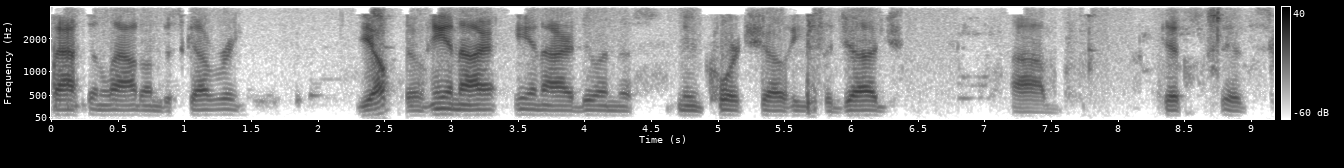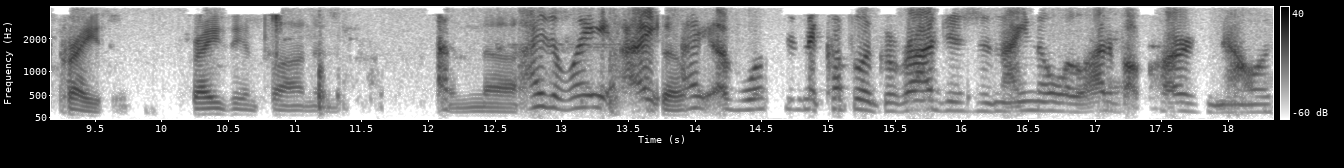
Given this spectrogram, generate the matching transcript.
Fast and Loud on Discovery. Yep. So he and I he and I are doing this new court show. He's the judge. Um, it's it's crazy, crazy and fun, and and uh, By the way, I So- I have worked in a couple of garages and I know a lot about cars now. If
